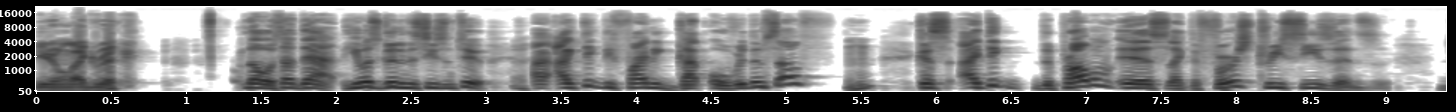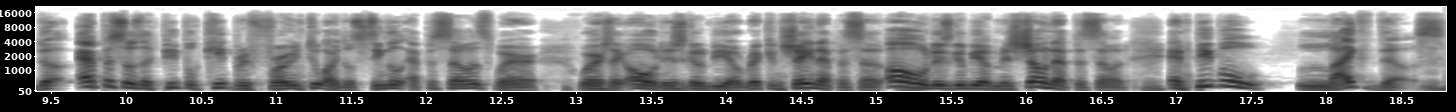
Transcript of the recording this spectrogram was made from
you don't like Rick? no, it's not that. He was good in the season too. I, I think they finally got over themselves. Mm-hmm. Because I think the problem is like the first three seasons, the episodes that people keep referring to are those single episodes where where it's like, oh, there's gonna be a Rick and Shane episode. Oh, mm-hmm. there's gonna be a Michonne episode. Mm-hmm. And people liked those.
